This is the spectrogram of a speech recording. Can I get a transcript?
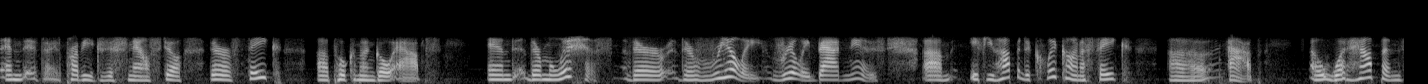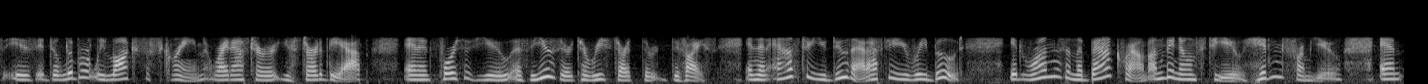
and it, probably exists now still. There are fake uh, Pokemon Go apps, and they're malicious. They're they're really really bad news. Um, if you happen to click on a fake uh, app, uh, what happens is it deliberately locks the screen right after you started the app, and it forces you as the user to restart the device. And then after you do that, after you reboot, it runs in the background, unbeknownst to you, hidden from you, and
